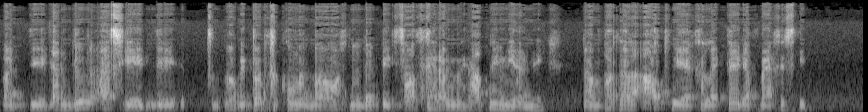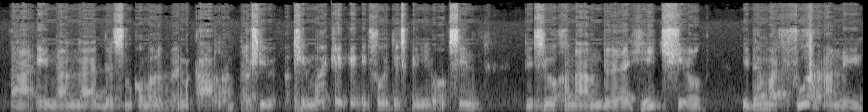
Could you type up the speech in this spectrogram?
wat jy dan doen as jy die op die punt gekom het waar ons nou dit die valskerm help nie meer nie, dan word hulle albei gelyktydig weggeskiet. Uh en dan uh, hoe kom hulle by mekaar land. Nou as jy as jy mooi kyk in die foto's kan jy ook sien die sogenaamde heat shield, die ding wat voor aan die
